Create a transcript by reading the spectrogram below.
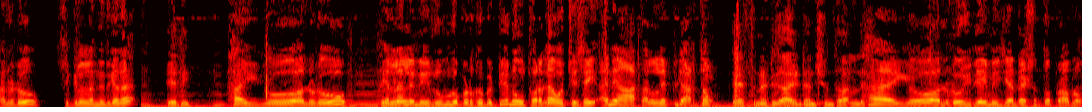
అల్లుడు సిగ్నల్ అందింది కదా? ఏది? అయ్యో అల్లుడు పిల్లల్ని నీ రూమ్లో పడుకోబెట్టి నువ్వు త్వరగా వచ్చేసాయి అని ఆ తలనొప్పికి అర్థం. డెఫినెట్గా ఇంటెన్షన్తో అనలేదు. అయ్యో అల్లుడు ఇదే మీ జనరేషన్తో ప్రాబ్లం.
